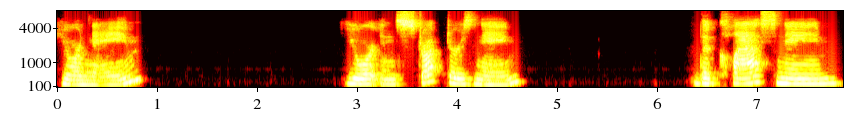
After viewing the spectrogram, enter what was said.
Your name, your instructor's name, the class name,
